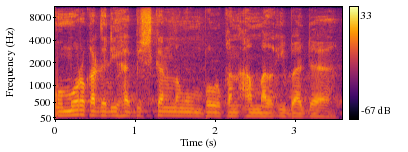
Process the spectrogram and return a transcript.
Umur kada dihabiskan mengumpulkan amal ibadah.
